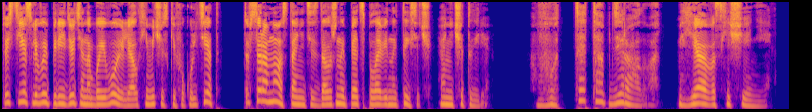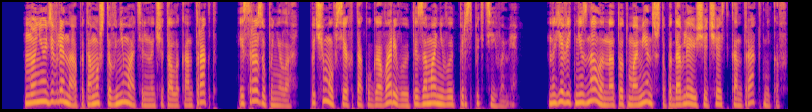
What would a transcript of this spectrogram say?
То есть, если вы перейдете на боевой или алхимический факультет, то все равно останетесь должны пять с половиной тысяч, а не четыре. Вот это обдиралово. Я в восхищении. Но не удивлена, потому что внимательно читала контракт и сразу поняла, почему всех так уговаривают и заманивают перспективами. Но я ведь не знала на тот момент, что подавляющая часть контрактников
